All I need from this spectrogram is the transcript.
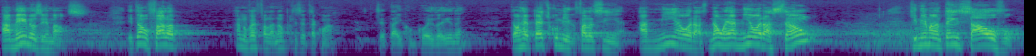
Amém, meus irmãos? Então fala. Ah, não vai falar não, porque você está com a, você está aí com coisa aí, né? Então repete comigo, fala assim: a minha oração, não é a minha oração que me mantém salvo,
